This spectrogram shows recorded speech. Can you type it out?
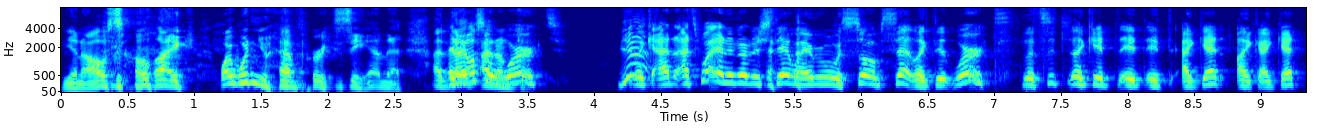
you know? So like, why wouldn't you have Parise in uh, that? And, it also worked. Yeah. Like I, that's why I didn't understand why everyone was so upset. Like it worked. That's like it, it. It. I get. Like I get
